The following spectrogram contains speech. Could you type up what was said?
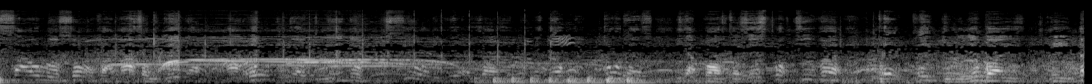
Saulo Som, Farmácia Oliveira, Haroldo de Altuino, Sil Oliveira Jorge, Pinhão Culturas e Apostas Esportiva, Prefeito Milho Boys, em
